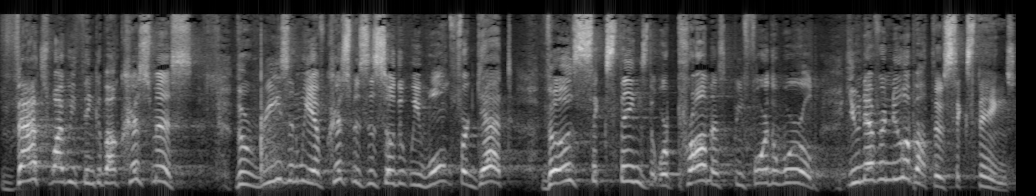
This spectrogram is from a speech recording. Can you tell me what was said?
That's why we think about Christmas. The reason we have Christmas is so that we won't forget those six things that were promised before the world. You never knew about those six things.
